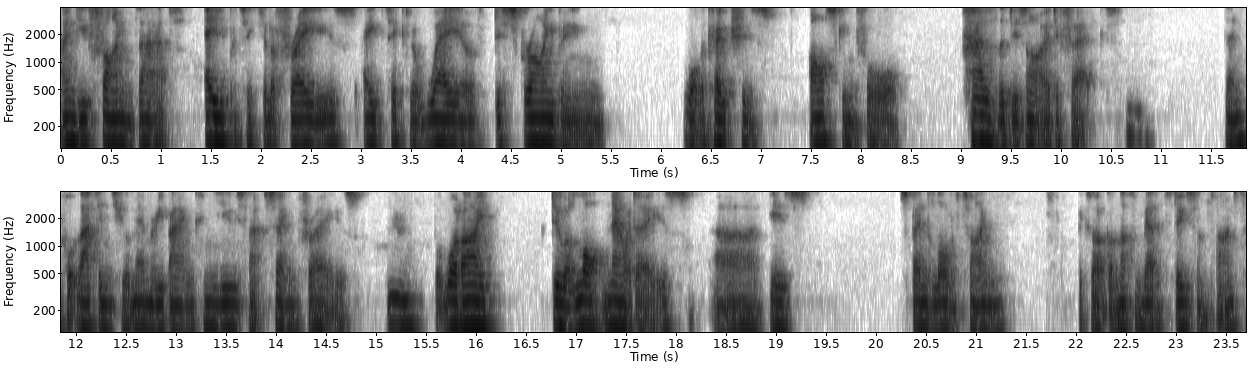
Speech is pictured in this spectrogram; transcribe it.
and you find that a particular phrase, a particular way of describing what the coach is asking for has the desired effect, Mm. then put that into your memory bank and use that same phrase. Mm. But what I do a lot nowadays uh, is spend a lot of time because I've got nothing better to do sometimes,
